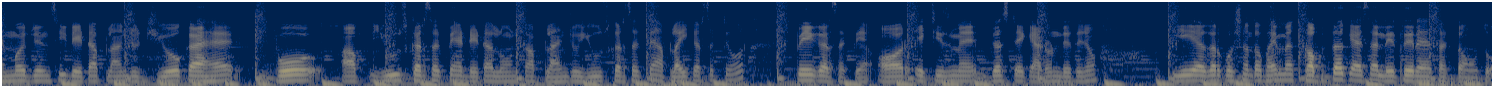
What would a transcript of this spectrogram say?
इमरजेंसी डेटा प्लान जो जियो का है, वो आप यूज़ कर सकते हैं। डेटा लोन का प्लान जो यूज़ कर सकते हैं अप्लाई कर सकते हैं और पे कर सकते हैं। और एक चीज़ में जस्ट एक एड ऑन देते जाऊँ, ये अगर क्वेश्चन तो भाई मैं कब तक ऐसा लेते रह सकता हूँ? तो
